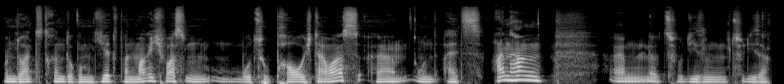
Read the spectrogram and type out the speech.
und dort drin dokumentiert, wann mache ich was und wozu brauche ich da was. Ähm, und als Anhang ähm, zu diesem, zu dieser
